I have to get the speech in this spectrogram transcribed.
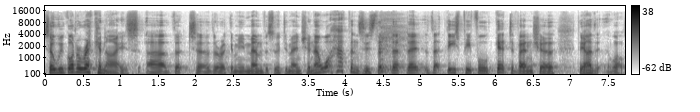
So we've got to recognise uh, that uh, there are going to be members with dementia. Now, what happens is that, that, that, that these people get dementia. They either, well,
